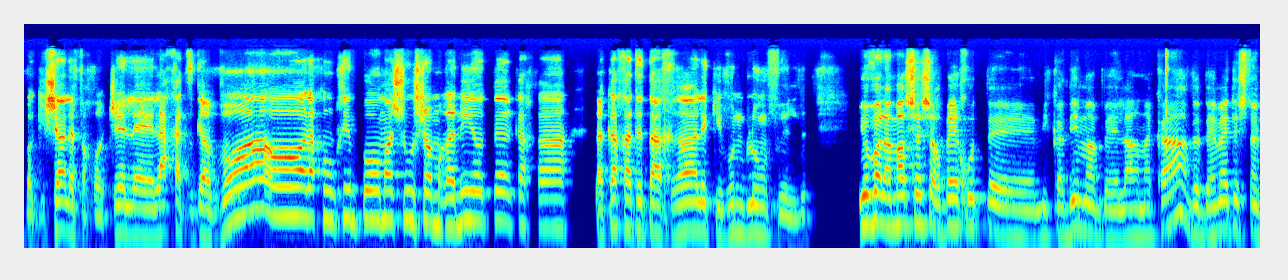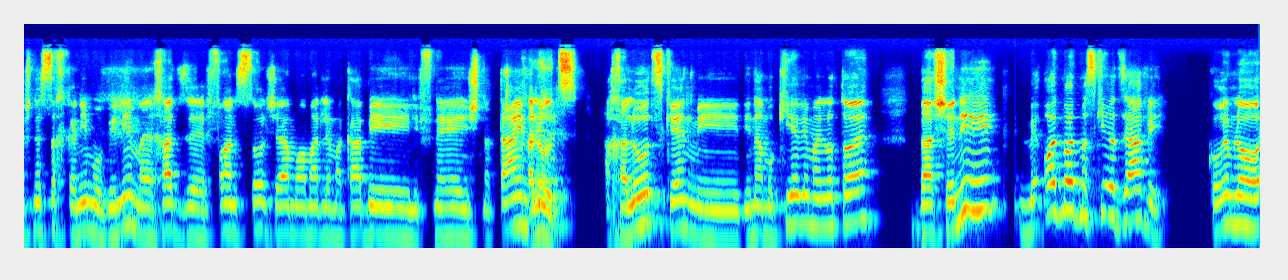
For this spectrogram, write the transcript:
בגישה לפחות, של אה, לחץ גבוה, או אנחנו הולכים פה משהו שמרני יותר, ככה לקחת את ההכרעה לכיוון בלומפילד? יובל אמר שיש הרבה איכות uh, מקדימה בלארנקה, ובאמת יש להם שני שחקנים מובילים, האחד זה פרנס סול שהיה מועמד למכבי לפני שנתיים. חלוץ. החלוץ, כן, מדינמו קייב אם אני לא טועה, והשני מאוד מאוד מזכיר את זהבי, קוראים לו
